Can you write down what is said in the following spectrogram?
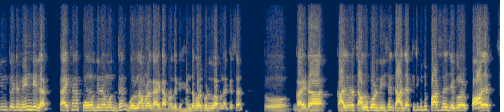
কিন্তু এটা মেন ডিলার তাই এখানে পনেরো দিনের মধ্যে বলল আমরা গাড়িটা আপনাদেরকে হ্যান্ড ওভার করে দেবো আপনাকে স্যার তো গাড়িটা কাজ ওরা চালু করে দিয়েছে, যা যা কিছু কিছু পার্টস আছে যেগুলো পাওয়া যাচ্ছে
